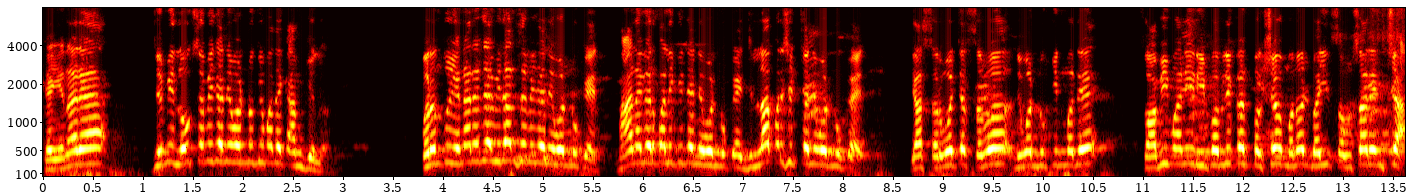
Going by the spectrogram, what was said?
त्या येणाऱ्या जे मी लोकसभेच्या निवडणुकीमध्ये काम केलं परंतु येणाऱ्या ज्या विधानसभेच्या निवडणूक आहेत महानगरपालिकेच्या निवडणूक आहेत जिल्हा परिषदच्या निवडणूक आहेत या सर्वच्या सर्व निवडणुकींमध्ये स्वाभिमानी रिपब्लिकन पक्ष मनोजभाई संसार यांच्या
